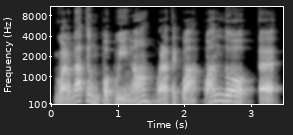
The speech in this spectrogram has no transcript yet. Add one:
Guardate un po' qui, no? Guardate qua, quando eh,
